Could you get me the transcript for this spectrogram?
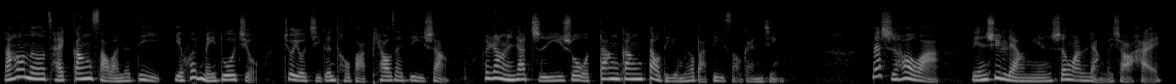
然后呢，才刚扫完的地，也会没多久就有几根头发飘在地上，会让人家质疑说我刚刚到底有没有把地扫干净。那时候啊，连续两年生完两个小孩。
